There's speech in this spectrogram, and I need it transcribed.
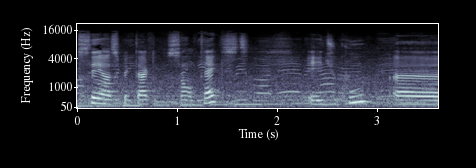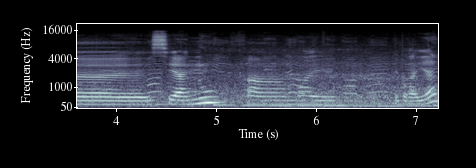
C'est un spectacle sans texte et du coup euh, c'est à nous, moi et, Brian,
